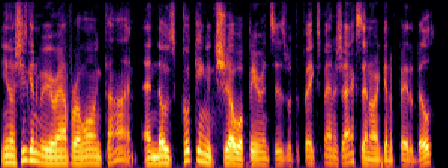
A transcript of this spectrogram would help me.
You know, she's going to be around for a long time. And those cooking show appearances with the fake Spanish accent aren't going to pay the bills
